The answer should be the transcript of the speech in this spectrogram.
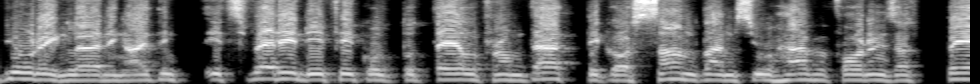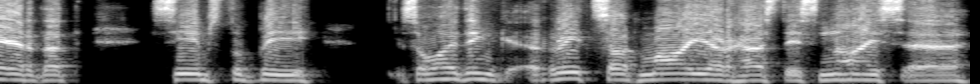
during learning. I think it's very difficult to tell from that because sometimes you have, for instance, pair that seems to be. So I think Richard Mayer has this nice uh,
